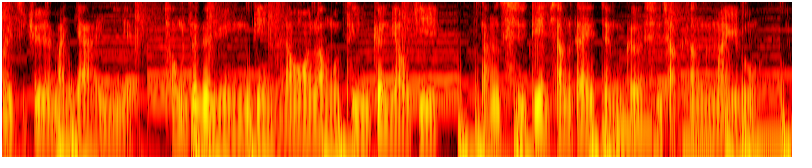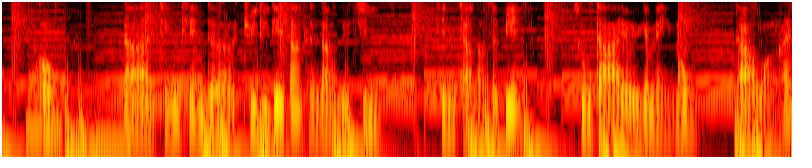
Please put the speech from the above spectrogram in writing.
我一直觉得蛮压抑的。从这个原因点，然后让我自己更了解当时电商在整个市场上的脉络。好，那今天的 GD 电商成长日记先讲到这边，祝大家有一个美梦，大家晚安。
